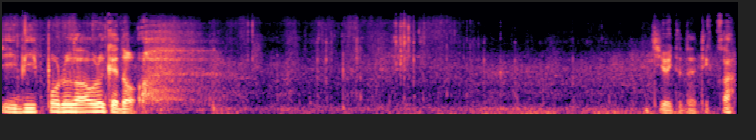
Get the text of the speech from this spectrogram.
チビポルがおるけど。一応いただいていくか。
